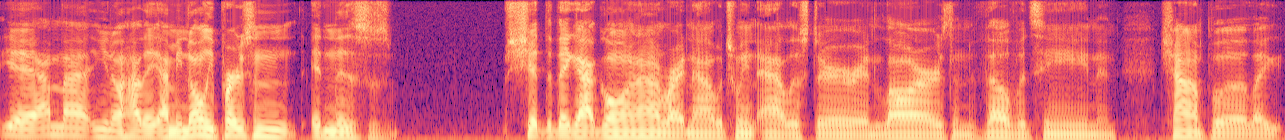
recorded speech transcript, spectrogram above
yeah, I'm not. You know how they. I mean, the only person in this shit that they got going on right now between Aleister and Lars and Velveteen and Ciampa, like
